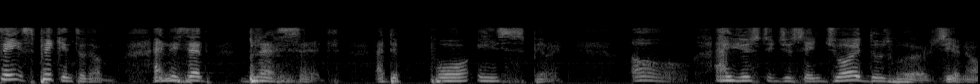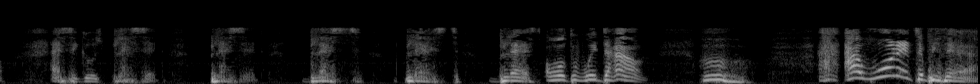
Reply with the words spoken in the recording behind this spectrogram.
say, speaking to them. And he said, Blessed are the poor in spirit. Oh, I used to just enjoy those words, you know, as he goes, Blessed, blessed, blessed, blessed, blessed all the way down. Ooh, I, I wanted to be there.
